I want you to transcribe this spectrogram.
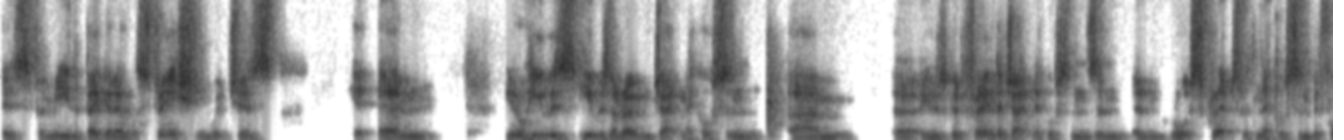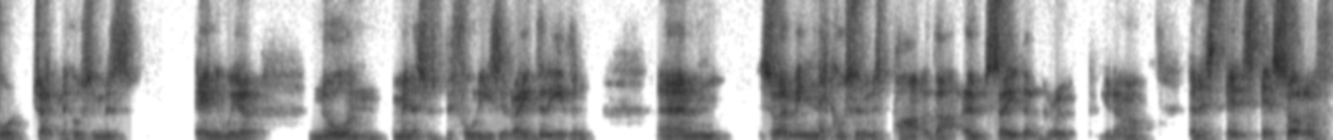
is for me the bigger illustration, which is, um, you know, he was he was around Jack Nicholson. Um, uh, he was a good friend of Jack Nicholson's and, and wrote scripts with Nicholson before Jack Nicholson was anywhere known. I mean, this was before Easy Rider even. Um, so I mean, Nicholson was part of that outsider group, you know, and it's it's it's sort of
